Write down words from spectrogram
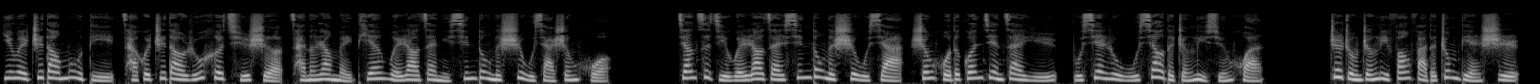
因为知道目的才会知道如何取舍，才能让每天围绕在你心动的事物下生活。将自己围绕在心动的事物下生活的关键在于不陷入无效的整理循环。这种整理方法的重点是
